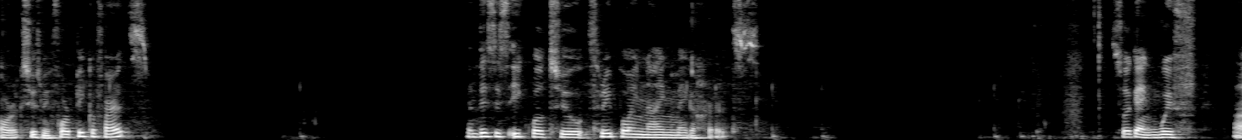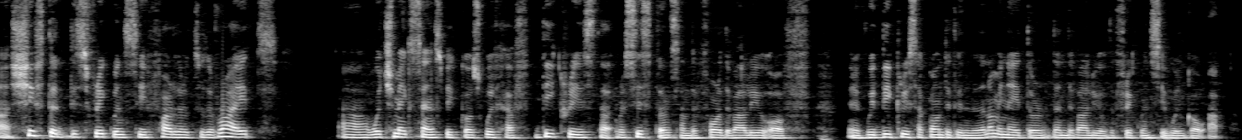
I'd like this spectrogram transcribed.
or excuse me, 4 picofarads. And this is equal to 3.9 megahertz. So again, with uh, shifted this frequency farther to the right, uh, which makes sense because we have decreased that resistance and therefore the value of if we decrease a quantity in the denominator, then the value of the frequency will go up.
